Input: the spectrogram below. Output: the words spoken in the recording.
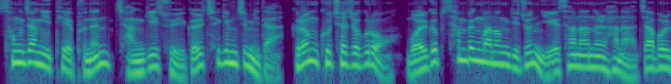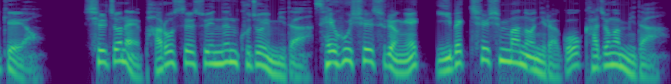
성장 ETF는 장기 수익을 책임집니다. 그럼 구체적으로 월급 300만원 기준 예산안을 하나 짜볼게요. 실전에 바로 쓸 수 있는 구조입니다. 세후 실수령액 270만 원이라고 가정합니다.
